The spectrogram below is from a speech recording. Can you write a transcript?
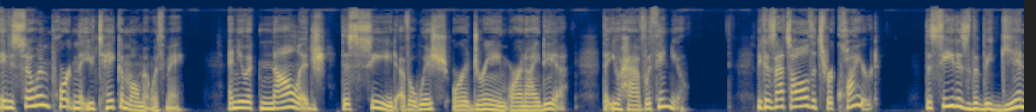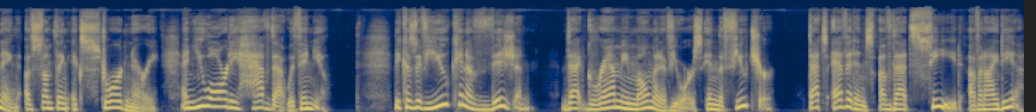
it is so important that you take a moment with me and you acknowledge this seed of a wish or a dream or an idea that you have within you. Because that's all that's required. The seed is the beginning of something extraordinary, and you already have that within you. Because if you can envision that Grammy moment of yours in the future, that's evidence of that seed of an idea.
